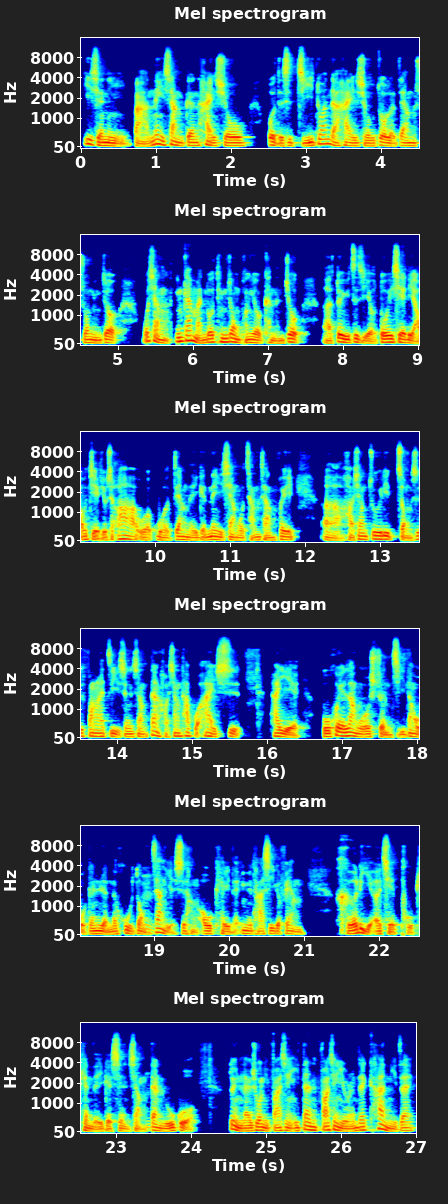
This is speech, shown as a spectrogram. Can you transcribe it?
易贤你把内向跟害羞。或者是极端的害羞，做了这样说明之后，我想应该蛮多听众朋友可能就呃对于自己有多一些了解，就是啊，我我这样的一个内向，我常常会呃好像注意力总是放在自己身上，但好像他不碍事，他也不会让我损及到我跟人的互动，这样也是很 OK 的，因为它是一个非常合理而且普遍的一个现象。但如果对你来说，你发现一旦发现有人在看你在，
